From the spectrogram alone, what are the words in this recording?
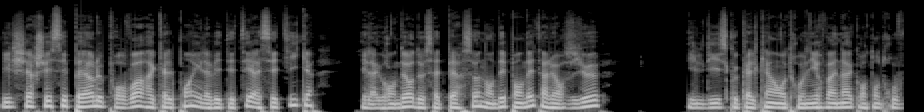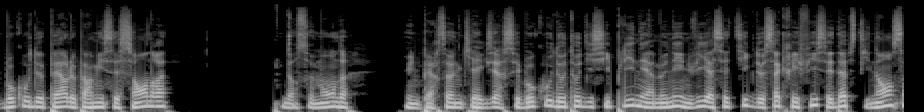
il cherchait ces perles pour voir à quel point il avait été ascétique, et la grandeur de cette personne en dépendait à leurs yeux. Ils disent que quelqu'un entre au nirvana quand on trouve beaucoup de perles parmi ses cendres. Dans ce monde, une personne qui a exercé beaucoup d'autodiscipline et a mené une vie ascétique de sacrifice et d'abstinence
